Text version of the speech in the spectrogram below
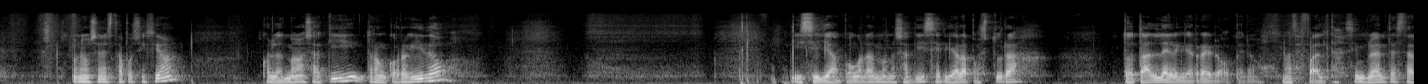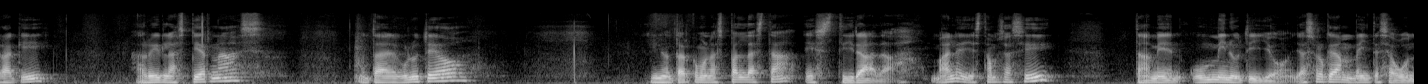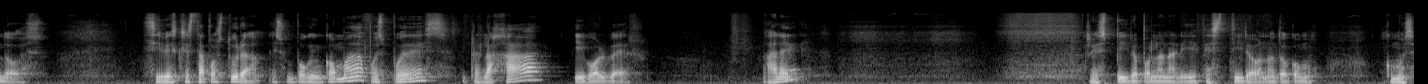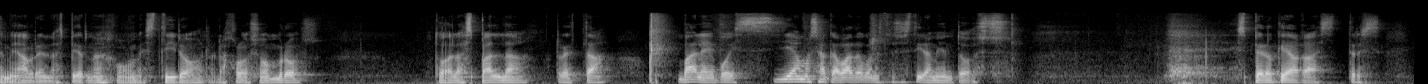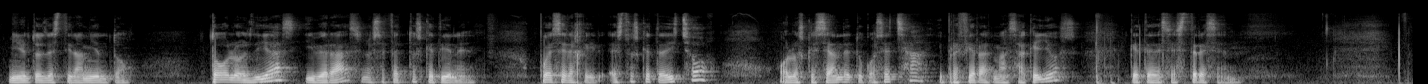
ponemos en esta posición, con las manos aquí, tronco erguido. Y si ya pongo las manos aquí, sería la postura total del guerrero, pero no hace falta. Simplemente estar aquí, abrir las piernas, notar el glúteo y notar cómo la espalda está estirada, ¿vale? Y estamos así, también un minutillo, ya solo quedan 20 segundos. Si ves que esta postura es un poco incómoda, pues puedes relajar y volver. ¿Vale? respiro por la nariz, estiro, noto cómo, cómo se me abren las piernas, cómo me estiro, relajo los hombros, toda la espalda recta. Vale, pues ya hemos acabado con estos estiramientos. Espero que hagas tres minutos de estiramiento todos los días y verás los efectos que tienen. Puedes elegir estos que te he dicho o los que sean de tu cosecha y prefieras más aquellos que te desestresen.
